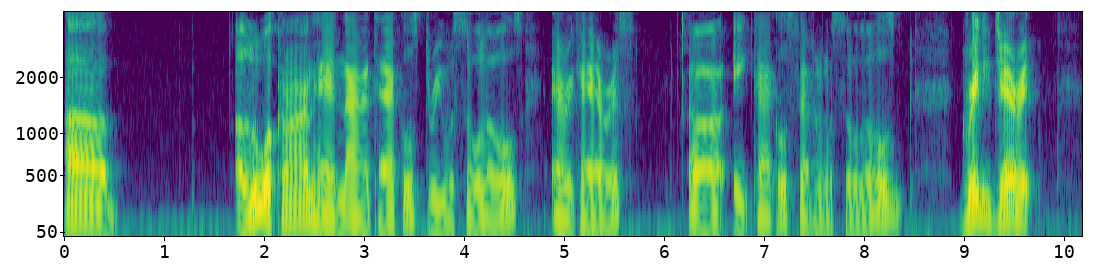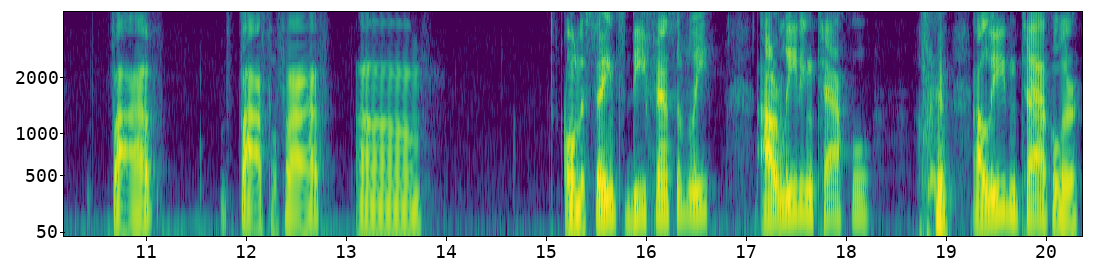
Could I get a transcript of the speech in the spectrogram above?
Uh, Oluokun had nine tackles, three were solos. Erik Harris, uh, eight tackles, seven were solos. Grady Jarrett, five, five for five. Um, on the Saints defensively, Our leading tackle, our leading tackler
